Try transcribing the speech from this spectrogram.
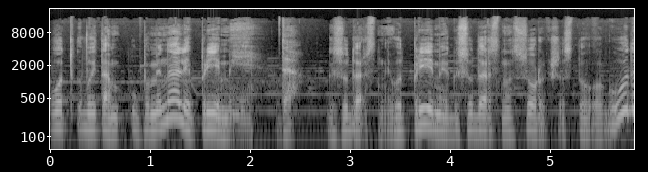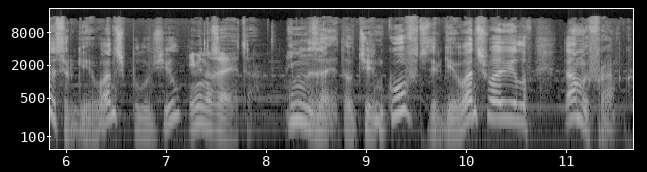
Вот вы там упоминали премии Да, государственные. Вот премию государственного 46 года Сергей Иванович получил именно за это. именно за это. Вот Черенков, Сергей Иванович Вавилов, там и Франк.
